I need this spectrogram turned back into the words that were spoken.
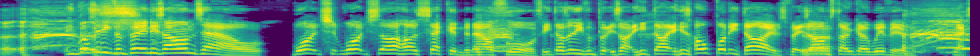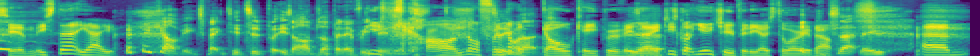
He wasn't even putting his arms out. Watch watch Zaha's second and our fourth. He doesn't even put his like he di- his whole body dives, but his Yeah. arms don't go with him. Bless him. He's thirty eight. he can't be expected to put his arms up You everything. can't not for Too not a goalkeeper of his Yeah. age. He's got YouTube videos to worry about. exactly. Um,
